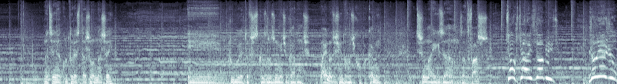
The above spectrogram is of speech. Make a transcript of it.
Docenia kulturę starszą od naszej. I próbuję to wszystko zrozumieć, ogarnąć. A jednocześnie dowodzi chłopakami. Trzyma ich za, za twarz. Co chciałeś zrobić? Żołnierzu!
